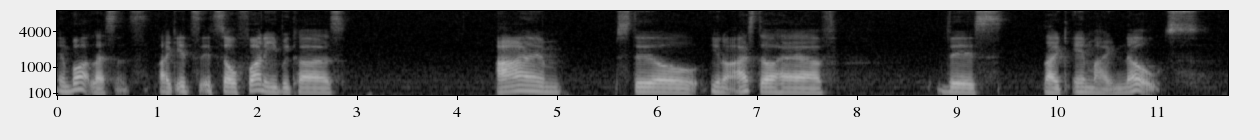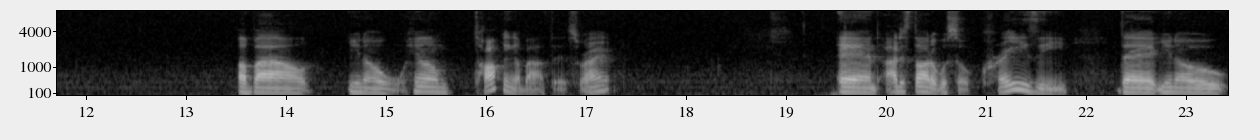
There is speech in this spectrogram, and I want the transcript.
and bought lessons. Like it's it's so funny because I'm still, you know, I still have this like in my notes about, you know, him talking about this, right? and I just thought it was so crazy that you know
